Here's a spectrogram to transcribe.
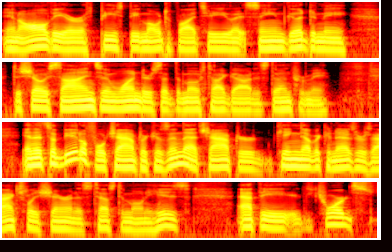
in all the earth, peace be multiplied to you. It seemed good to me to show signs and wonders that the Most High God has done for me. And it's a beautiful chapter because in that chapter, King Nebuchadnezzar is actually sharing his testimony. He's at the towards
